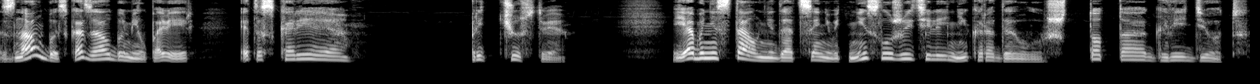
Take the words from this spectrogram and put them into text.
Знал бы, сказал бы, мил, поверь. Это скорее предчувствие. Я бы не стал недооценивать ни служителей, ни Караделлу. Что-то грядет.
